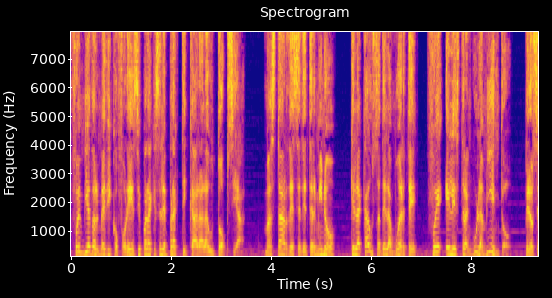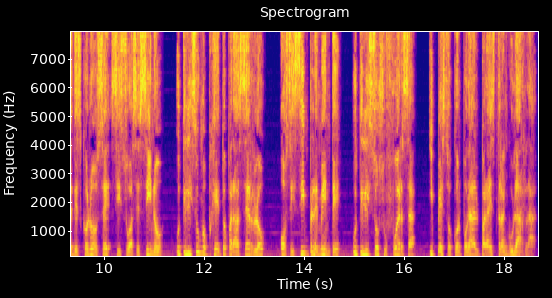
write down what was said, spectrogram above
fue enviado al médico forense para que se le practicara la autopsia. Más tarde se determinó que la causa de la muerte fue el estrangulamiento, pero se desconoce si su asesino utilizó un objeto para hacerlo o si simplemente utilizó su fuerza y peso corporal para estrangularla.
